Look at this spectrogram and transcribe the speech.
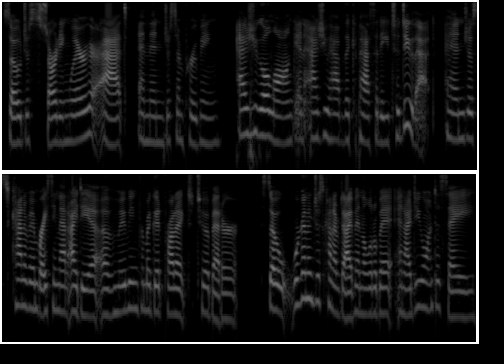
So just starting where you're at and then just improving as you go along and as you have the capacity to do that. And just kind of embracing that idea of moving from a good product to a better. So we're going to just kind of dive in a little bit. And I do want to say,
